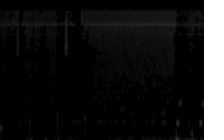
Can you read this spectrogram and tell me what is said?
ハハハハ!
